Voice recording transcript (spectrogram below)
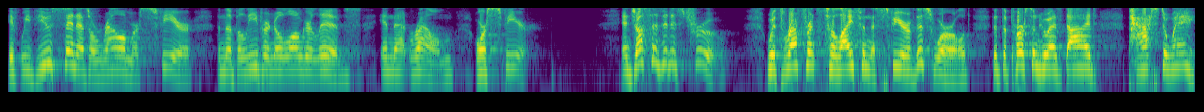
If we view sin as a realm or sphere, then the believer no longer lives in that realm or sphere. And just as it is true with reference to life in the sphere of this world, that the person who has died passed away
